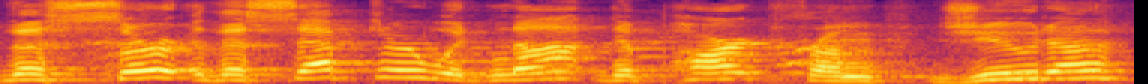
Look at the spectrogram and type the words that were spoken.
the, the scepter would not depart from Judah.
